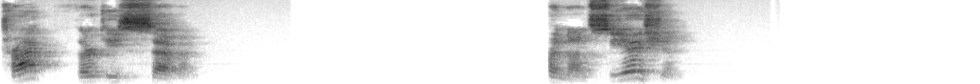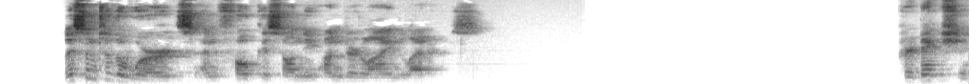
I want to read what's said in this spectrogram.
Track 37 Pronunciation. Listen to the words and focus on the underlined letters. Prediction.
